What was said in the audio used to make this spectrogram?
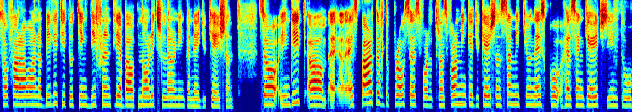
so far our ability to think differently about knowledge, learning, and education. So indeed, um, as part of the process for the Transforming Education Summit, UNESCO has engaged into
